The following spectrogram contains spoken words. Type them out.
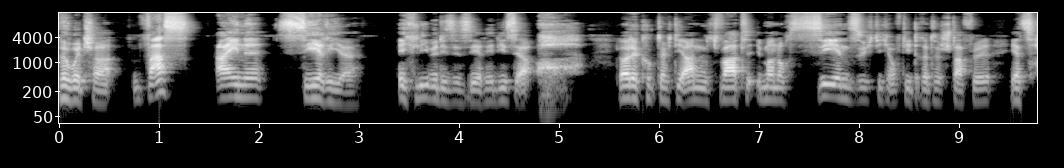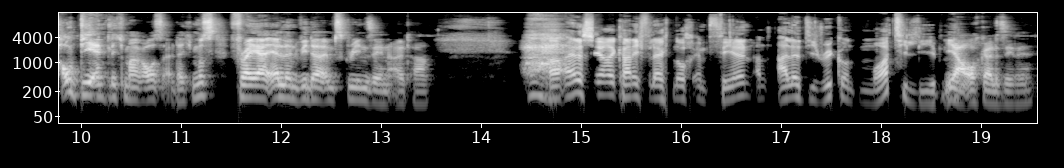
The Witcher. Was eine Serie. Ich liebe diese Serie. Die ist ja, oh, Leute, guckt euch die an. Ich warte immer noch sehnsüchtig auf die dritte Staffel. Jetzt haut die endlich mal raus, Alter. Ich muss Freya Allen wieder im Screen sehen, Alter. Äh, eine Serie kann ich vielleicht noch empfehlen an alle, die Rick und Morty lieben. Ja, auch geile Serie.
